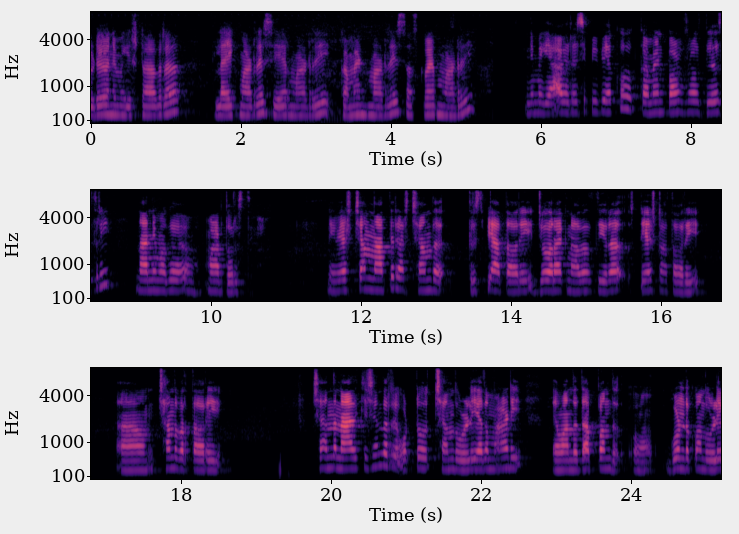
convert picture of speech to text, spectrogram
ವಿಡಿಯೋ ನಿಮಗೆ ಇಷ್ಟ ಆದ್ರೆ ಲೈಕ್ ಮಾಡಿರಿ ಶೇರ್ ಮಾಡಿರಿ ಕಮೆಂಟ್ ಮಾಡಿರಿ ಸಬ್ಸ್ಕ್ರೈಬ್ ಮಾಡಿರಿ. ನಿಮಗೆ ಯಾವ ರೆಸಿಪಿ ಬೇಕು ಕಮೆಂಟ್ ಬಾಕ್ಸ್ ಒಳಗೆ ತಿಳಿಸ್ರಿ. ನಾನು ನಿಮಗೆ ಮಾಡಿ ತೋರಿಸ್ತೀನಿ. ನೀವು ಎಷ್ಟು ಚಂದ ನಾತೀರಿ ಅಷ್ಟು ಚಂದ ಕ್ರಿಸ್ಪಿ ಆತಾವ್ರಿ ಜೋರಾಗಿ ನಾದತ್ತೀರ ಟೇಸ್ಟ್ ಆತಾವ್ರಿ ಚಂದ ರೀ ಚಂದ ನಾದ್ಕಿಸಿಂದ್ರೆ ಒಟ್ಟು ಚಂದ ಉಳ್ಳಿ ಅದು ಮಾಡಿ, ಒಂದು ದಪ್ಪಂದು ಗುಂಡಕ್ಕೊಂದು ಉಳ್ಳಿ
